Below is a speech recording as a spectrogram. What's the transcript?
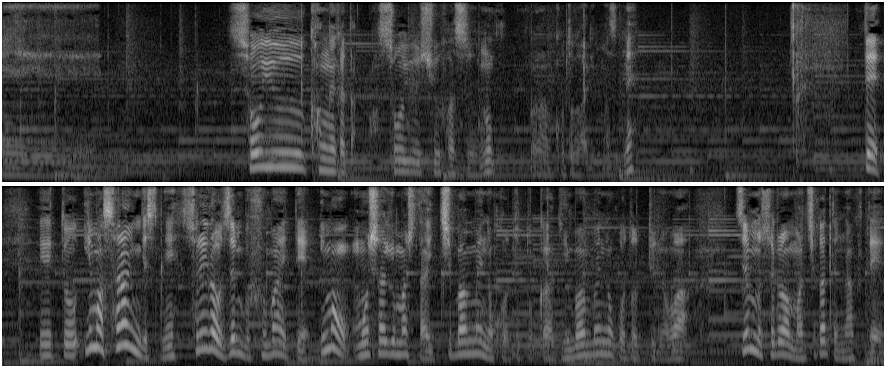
えー、そういう考え方。そういう周波数のことがありますね。でえーと、今さらにですねそれらを全部踏まえて今申し上げました1番目のこととか2番目のことっていうのは全部それは間違ってなくて、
